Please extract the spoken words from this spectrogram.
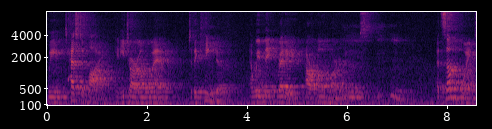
we testify in each our own way to the kingdom, and we make ready our own martyrdoms. At some point,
